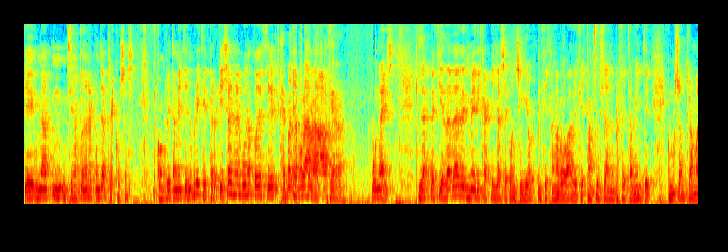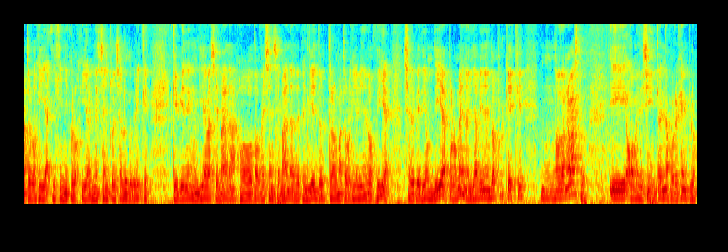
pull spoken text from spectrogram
eh, una, mm, si nos pueden responder a tres cosas, concretamente en Ubrique, pero quizás en alguna puede ser... Se puede a la sierra. Una es las especialidades médicas que ya se consiguió y que están aprobadas y que están funcionando perfectamente, como son traumatología y ginecología en el Centro de Salud de Ubrique, que vienen un día a la semana o dos veces en semana, dependiendo. Traumatología viene dos días. Se le pedía un día por lo menos, ya vienen dos porque es que no dan abasto. Y, o medicina interna, por ejemplo.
